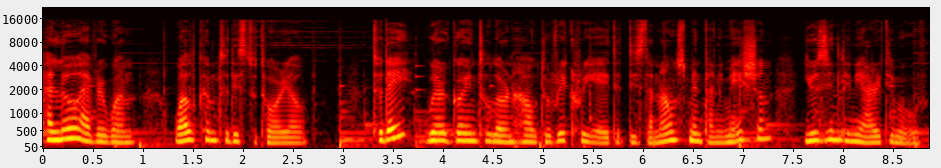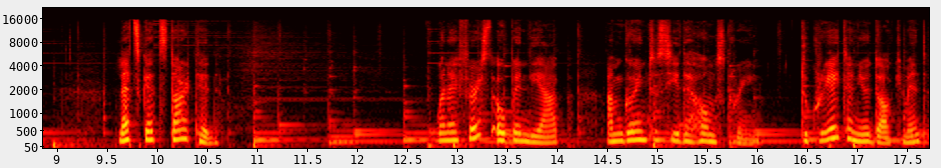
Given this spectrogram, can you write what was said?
Hello everyone, welcome to this tutorial. Today we are going to learn how to recreate this announcement animation using Linearity Move. Let's get started! When I first open the app, I'm going to see the home screen. To create a new document,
